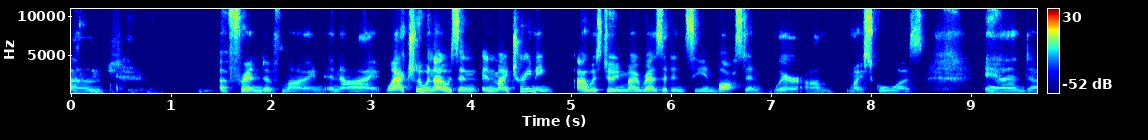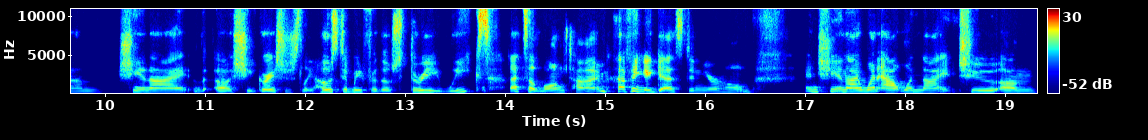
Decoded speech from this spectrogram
Um, a friend of mine and I, well, actually, when I was in, in my training, I was doing my residency in Boston, where um, my school was. And um, she and I, uh, she graciously hosted me for those three weeks. That's a long time having a guest in your home. And she and I went out one night to um,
